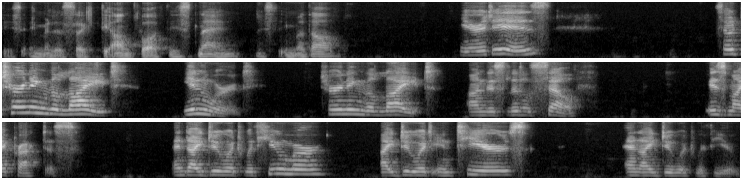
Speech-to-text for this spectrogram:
ist immer das sagt, die Antwort ist nein, ist immer da. Here it is. So turning the light inward, turning the light on this little self is my practice. And I do it with humor, I do it in tears, and I do it with you.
